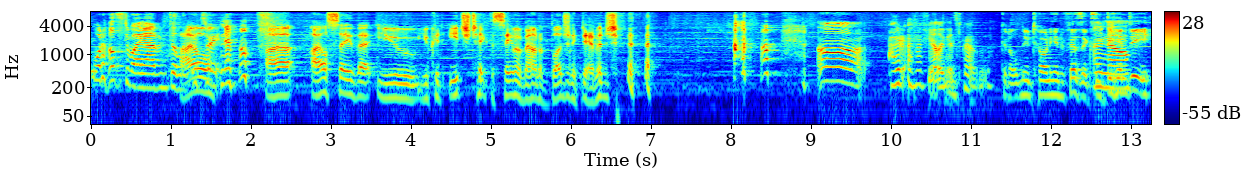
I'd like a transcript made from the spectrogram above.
what else do I have to lose I'll- right now? Uh, I'll say that you you could each take the same amount of bludgeoning damage. Oh, I have a feeling it's probably Good old Newtonian physics in. D&D.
